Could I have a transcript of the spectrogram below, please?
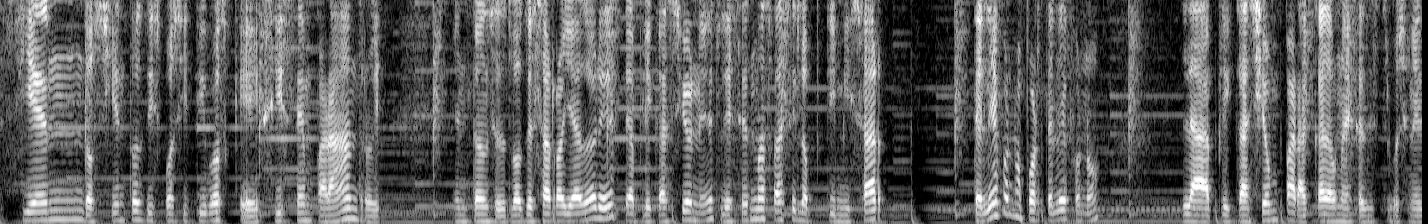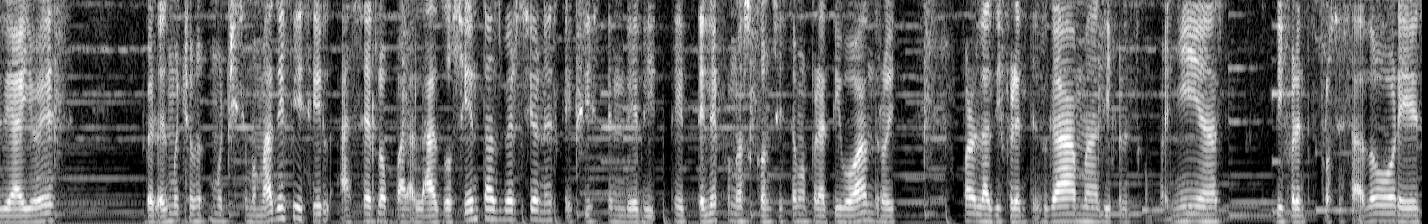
100, 200 dispositivos que existen para Android. Entonces los desarrolladores de aplicaciones les es más fácil optimizar teléfono por teléfono la aplicación para cada una de esas distribuciones de iOS pero es mucho, muchísimo más difícil hacerlo para las 200 versiones que existen de, teléfonos con sistema operativo Android, para las diferentes gamas, diferentes compañías, diferentes procesadores,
